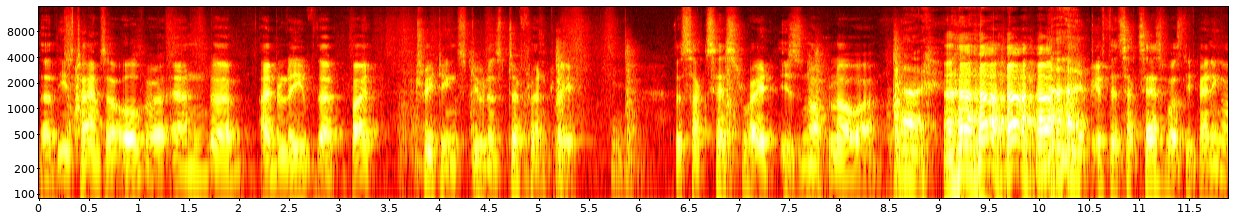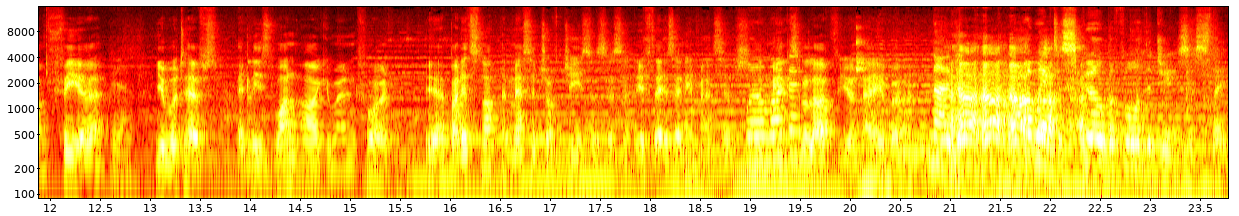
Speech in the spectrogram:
that these times are over, and um, I believe that by treating students differently, Yeah. The success rate is not lower. No, If the success was depending on fear, Yeah. you would have at least one argument for it. Yeah, but it's not the message of Jesus, is it? If there's any message, Well, it I means love your neighbor. no. but I went to school before the Jesus thing.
